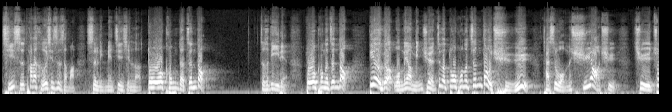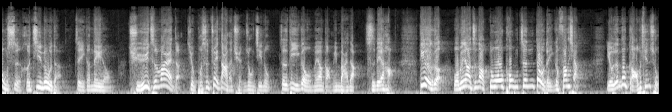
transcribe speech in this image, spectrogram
其实它的核心是什么？是里面进行了多空的争斗，这是第一点，多空的争斗。第二个，我们要明确这个多空的争斗区域，才是我们需要去。去重视和记录的这一个内容区域之外的，就不是最大的权重记录。这是第一个我们要搞明白的，识别好。第二个，我们要知道多空争斗的一个方向，有人都搞不清楚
